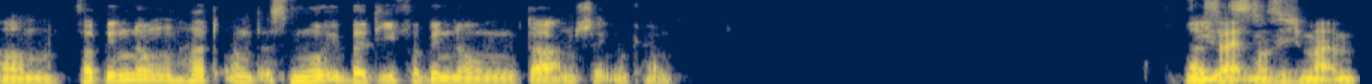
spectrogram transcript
ähm, Verbindungen hat und es nur über die Verbindungen Daten schicken kann. Wie also weit muss ich mal im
